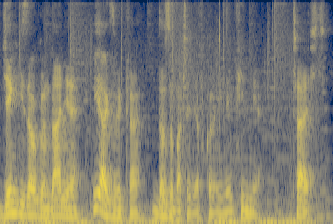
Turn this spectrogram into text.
Dzięki za oglądanie i jak zwykle do zobaczenia w kolejnym filmie. Cześć!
